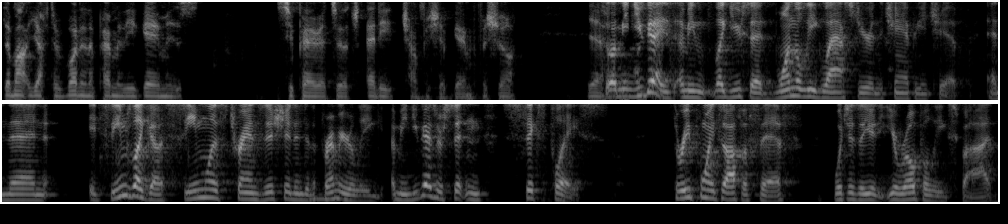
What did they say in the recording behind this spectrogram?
the amount you have to run in a Premier League game is superior to any championship game for sure. Yeah. So I mean, you guys, I mean, like you said, won the league last year in the championship, and then it seems like a seamless transition into the Premier League. I mean, you guys are sitting sixth place, three points off of fifth, which is a Europa League spot,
